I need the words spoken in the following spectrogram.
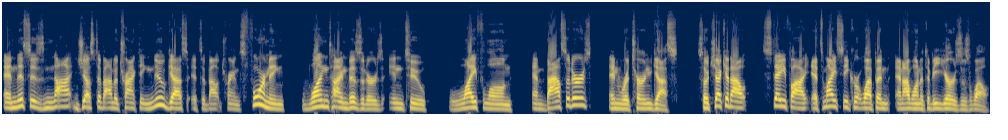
And this is not just about attracting new guests, it's about transforming one time visitors into lifelong ambassadors and return guests. So check it out. StayFi, it's my secret weapon, and I want it to be yours as well.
